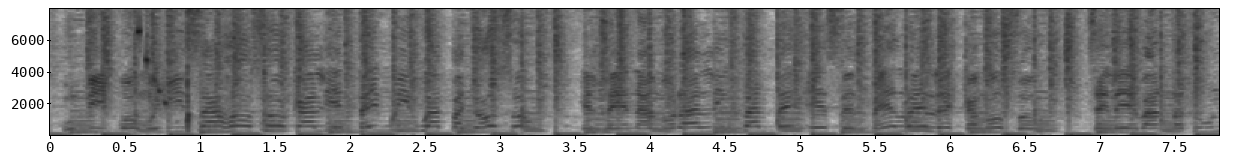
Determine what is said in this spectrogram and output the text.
Un tipo muy visajoso, caliente y muy guapachoso. Él se enamora al instante, ese es Pedro el escamoso. Se levanta tu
